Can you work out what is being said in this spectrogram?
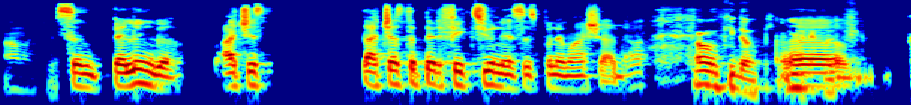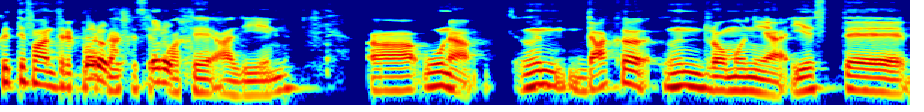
Am sunt pe lângă acest, această perfecțiune, să spunem așa. Da? Ok, ok. Uh, Câteva întrebări, rog, dacă se rog. poate, Alin. Uh, una, în, dacă în România este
